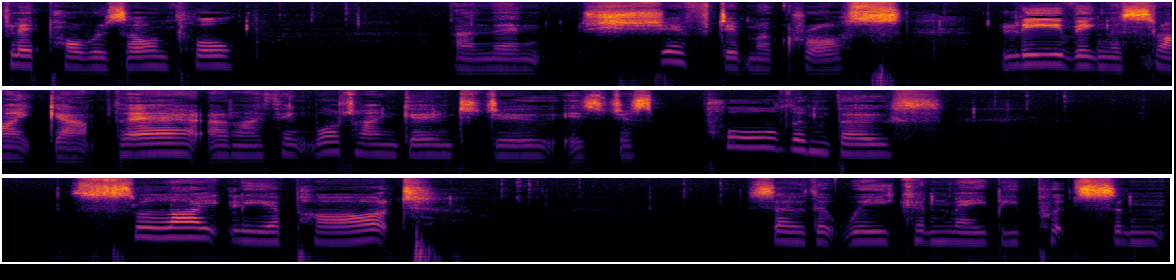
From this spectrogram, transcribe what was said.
Flip Horizontal, and then shift him across leaving a slight gap there and I think what I'm going to do is just pull them both slightly apart so that we can maybe put some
